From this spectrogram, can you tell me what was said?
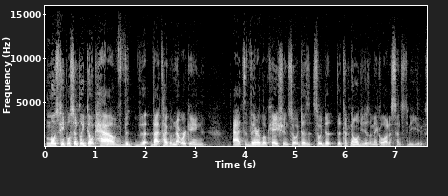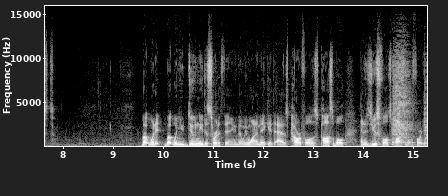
most people simply don't have the, the, that type of networking at their location, so it does so it the technology doesn't make a lot of sense to be used. But when it but when you do need this sort of thing, then we want to make it as powerful as possible and as useful as possible for you.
